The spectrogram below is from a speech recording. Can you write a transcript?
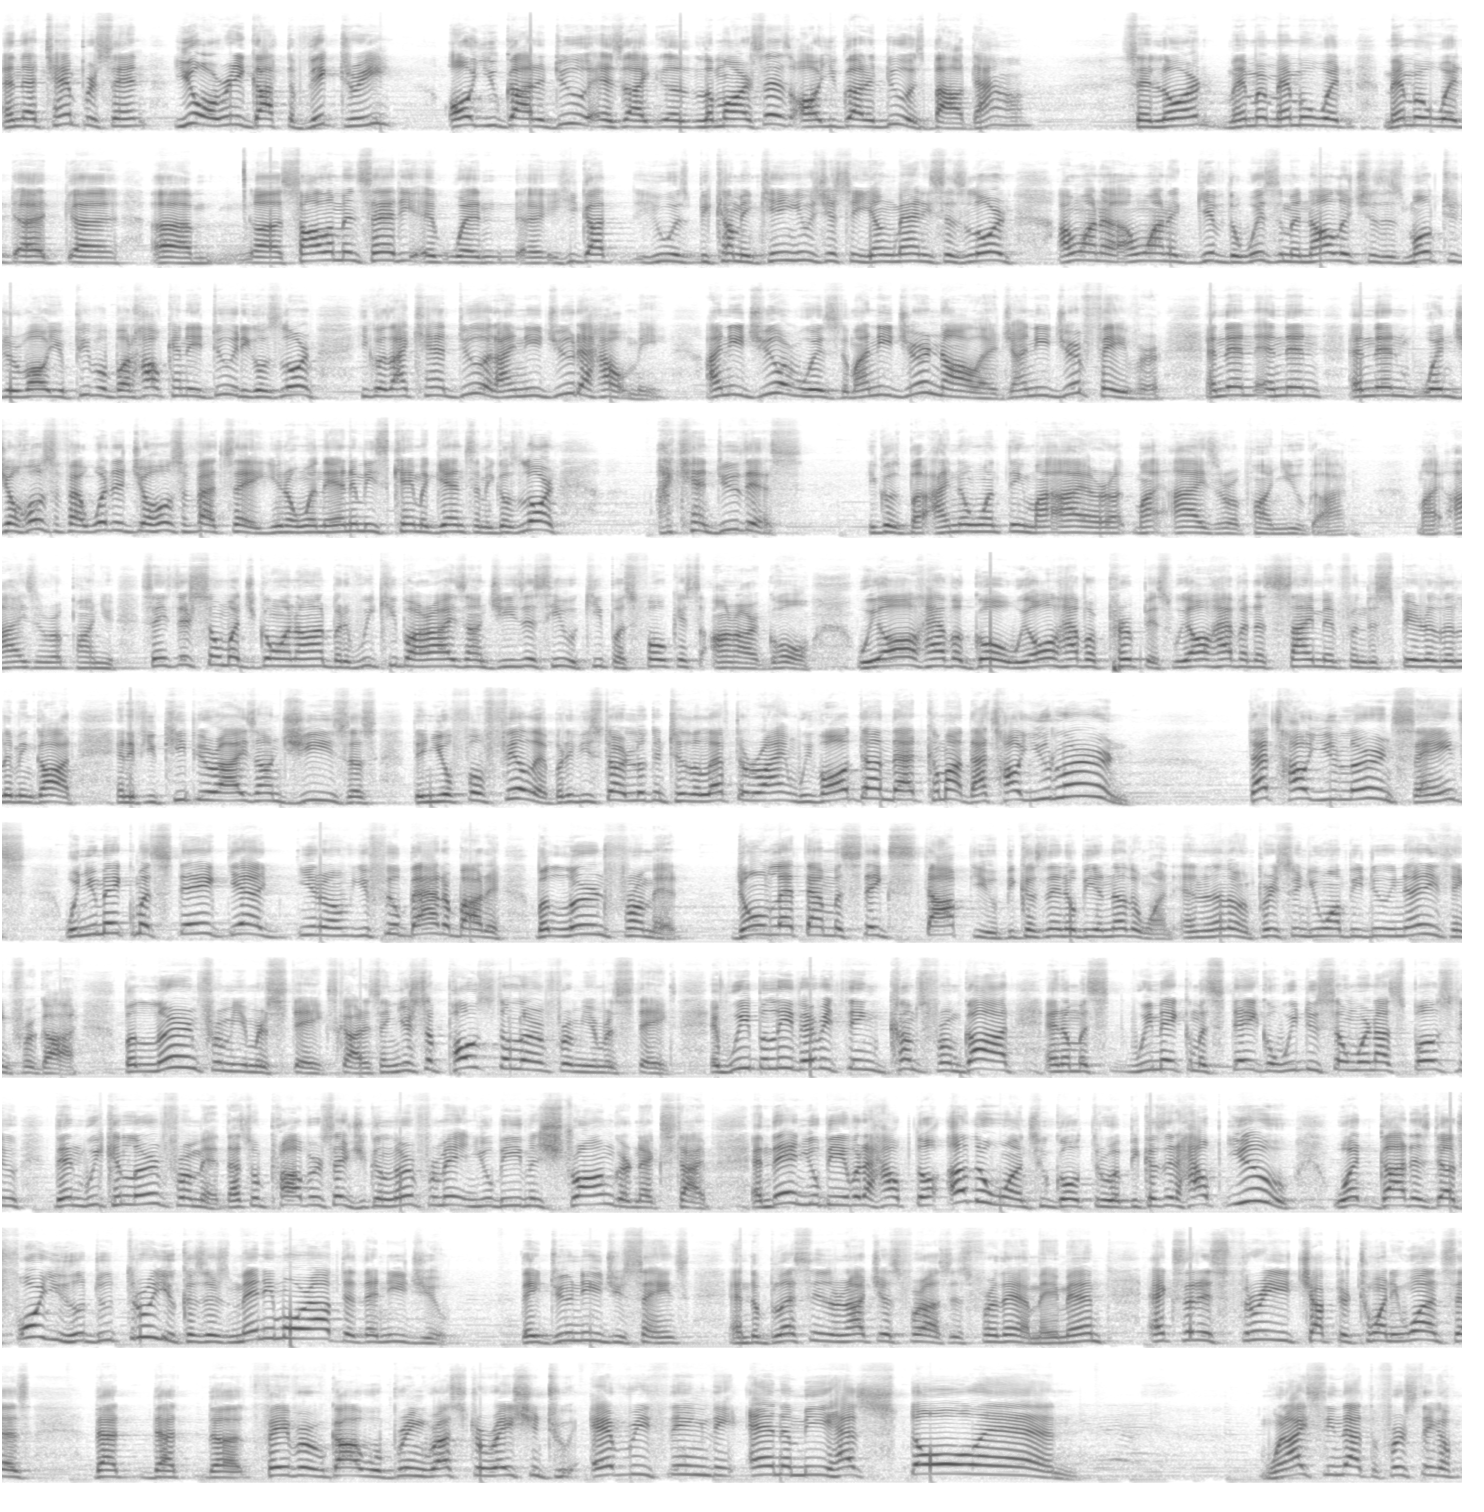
And that 10%, you already got the victory. All you got to do is, like uh, Lamar says, all you got to do is bow down. Say, Lord, remember, remember what, remember what uh, uh, um, uh, Solomon said when uh, he got, he was becoming king. He was just a young man. He says, Lord, I want to, I want to give the wisdom and knowledge to this multitude of all your people, but how can they do it? He goes, Lord, he goes, I can't do it. I need you to help me. I need your wisdom. I need your knowledge. I need your favor. And then, and then, and then when Jehoshaphat, what did Jehoshaphat say? You know, when the enemies came against him, he goes, Lord, I can't do this. He goes, But I know one thing my, eye are, my eyes are upon you, God. My eyes are upon you. Saints, there's so much going on, but if we keep our eyes on Jesus, He will keep us focused on our goal. We all have a goal. We all have a purpose. We all have an assignment from the Spirit of the living God. And if you keep your eyes on Jesus, then you'll fulfill it. But if you start looking to the left or right, and we've all done that, come on, that's how you learn. That's how you learn, saints. When you make a mistake, yeah, you know, you feel bad about it, but learn from it. Don't let that mistake stop you because then there'll be another one and another one. Pretty soon you won't be doing anything for God. But learn from your mistakes, God is saying. You're supposed to learn from your mistakes. If we believe everything comes from God and mis- we make a mistake or we do something we're not supposed to, then we can learn from it. That's what Proverbs says. You can learn from it and you'll be even stronger next time. And then you'll be able to help the other ones who go through it because it helped you. What God has done for you, He'll do through you because there's many more out there that need you. They do need you, saints. And the blessings are not just for us, it's for them. Amen. Exodus 3, chapter 21 says that, that the favor of God will bring restoration to everything the enemy has stolen. When I seen that, the first thing I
